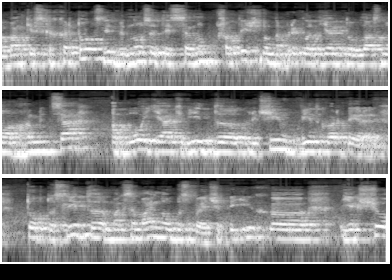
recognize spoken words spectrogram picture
банківських карток слід відноситися ну фактично, наприклад, як до власного гаманця або як від е, ключів від квартири. Тобто слід максимально убезпечити їх. Е, Якщо е,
